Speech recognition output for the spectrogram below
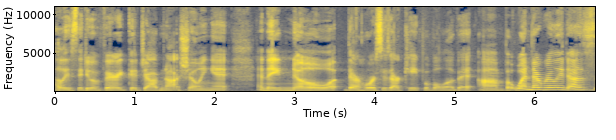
at least they do a very good job not showing it. And they know their horses are capable of it. Um, but Wenda really does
